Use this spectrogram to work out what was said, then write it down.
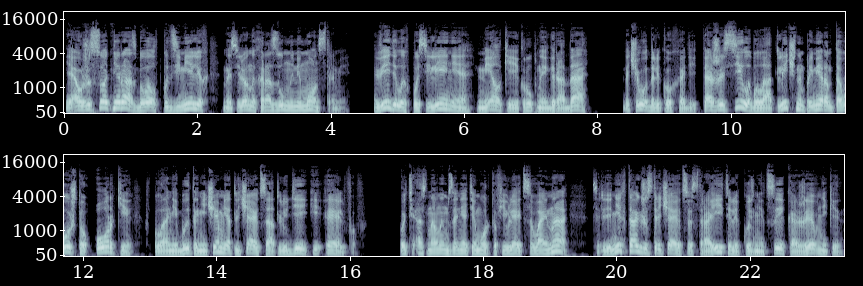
Я уже сотни раз бывал в подземельях, населенных разумными монстрами. Видел их поселения, мелкие и крупные города. До чего далеко ходить? Та же сила была отличным примером того, что орки в плане быта ничем не отличаются от людей и эльфов. Хоть основным занятием орков является война, среди них также встречаются строители, кузнецы, кожевники,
